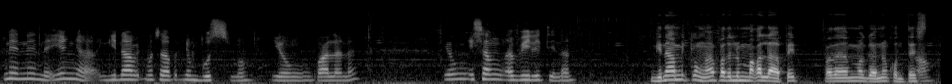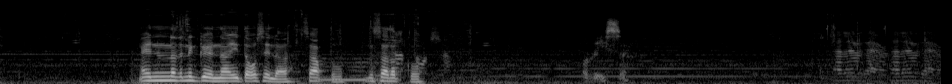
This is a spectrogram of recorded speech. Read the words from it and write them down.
Hindi, hindi, hindi. Yun nga. Ginamit mo sa dapat yung boost mo. Yung pala na. Yung isang ability nun. Ginamit ko nga para lang makalapit. Para mag ano, contest. Oh. Ngayon nung narinig ko yun, nakita ko sila. Sakto. Nasarap ko. Orisa. Hello there. Hello there.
